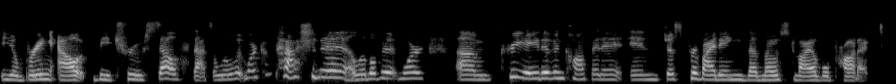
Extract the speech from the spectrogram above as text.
you know bring out the true self that's a little bit more compassionate a little bit more um, creative and confident in just providing the most viable product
